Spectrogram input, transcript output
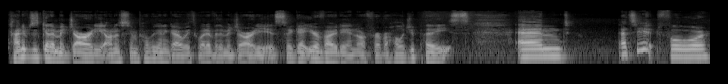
kind of just get a majority. Honestly, I'm probably going to go with whatever the majority is. So get your vote in or forever hold your peace. And that's it for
